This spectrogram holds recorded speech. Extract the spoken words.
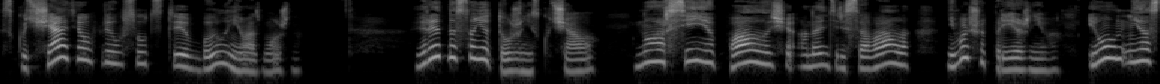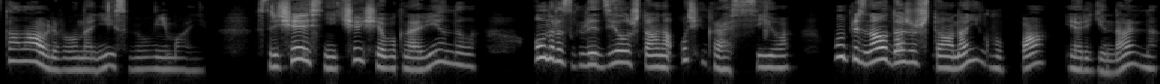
Скучать его в присутствии было невозможно. Вероятно, Соня тоже не скучала. Но Арсения Павловича она интересовала не больше прежнего, и он не останавливал на ней своего внимания. Встречаясь с ней чаще обыкновенного, он разглядел, что она очень красива. Он признал даже, что она не глупа и оригинальна.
